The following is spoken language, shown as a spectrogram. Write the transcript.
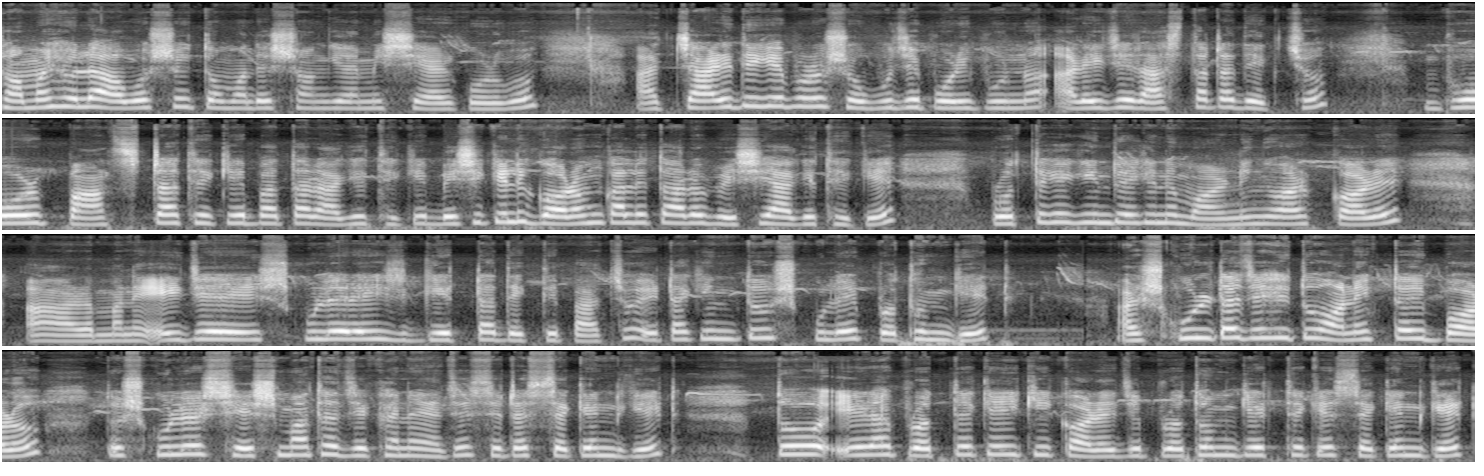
সময় হলে অবশ্যই তোমাদের সঙ্গে আমি শেয়ার করব। আর চারিদিকে পুরো সবুজে পরিপূর্ণ। আর এই যে রাস্তাটা দেখছ, ভোর পাঁচটা থেকে বা তার আগে থেকে বেসিক্যালি গরমকালে তো আরও বেশি আগে থেকে, প্রত্যেকে কিন্তু এখানে মর্নিং ওয়ার্ক করে। আর মানে এই যে স্কুলের এই গেটটা দেখতে পাচ্ছ, এটা কিন্তু স্কুলের প্রথম গেট আর স্কুলটা যেহেতু অনেকটাই বড়, তো স্কুলের শেষ মাথা যেখানে আছে সেটা সেকেন্ড গেট তো এরা প্রত্যেকেই কি করে যে প্রথম গেট থেকে সেকেন্ড গেট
